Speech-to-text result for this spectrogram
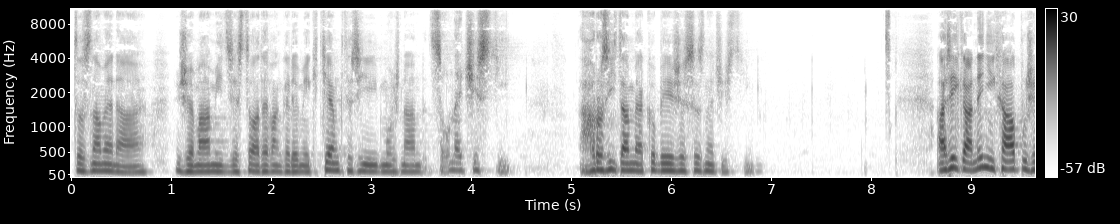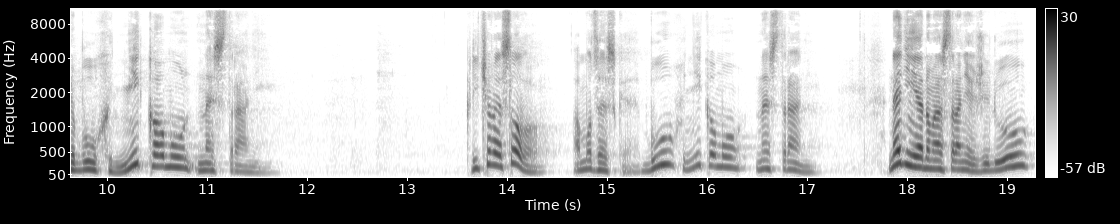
to znamená, že mám mít zjistovat evangelium k těm, kteří možná jsou nečistí. A hrozí tam, jakoby, že se znečistí. A říká, nyní chápu, že Bůh nikomu nestraní. Klíčové slovo a moc hezké. Bůh nikomu nestraní. Není jenom na straně židů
